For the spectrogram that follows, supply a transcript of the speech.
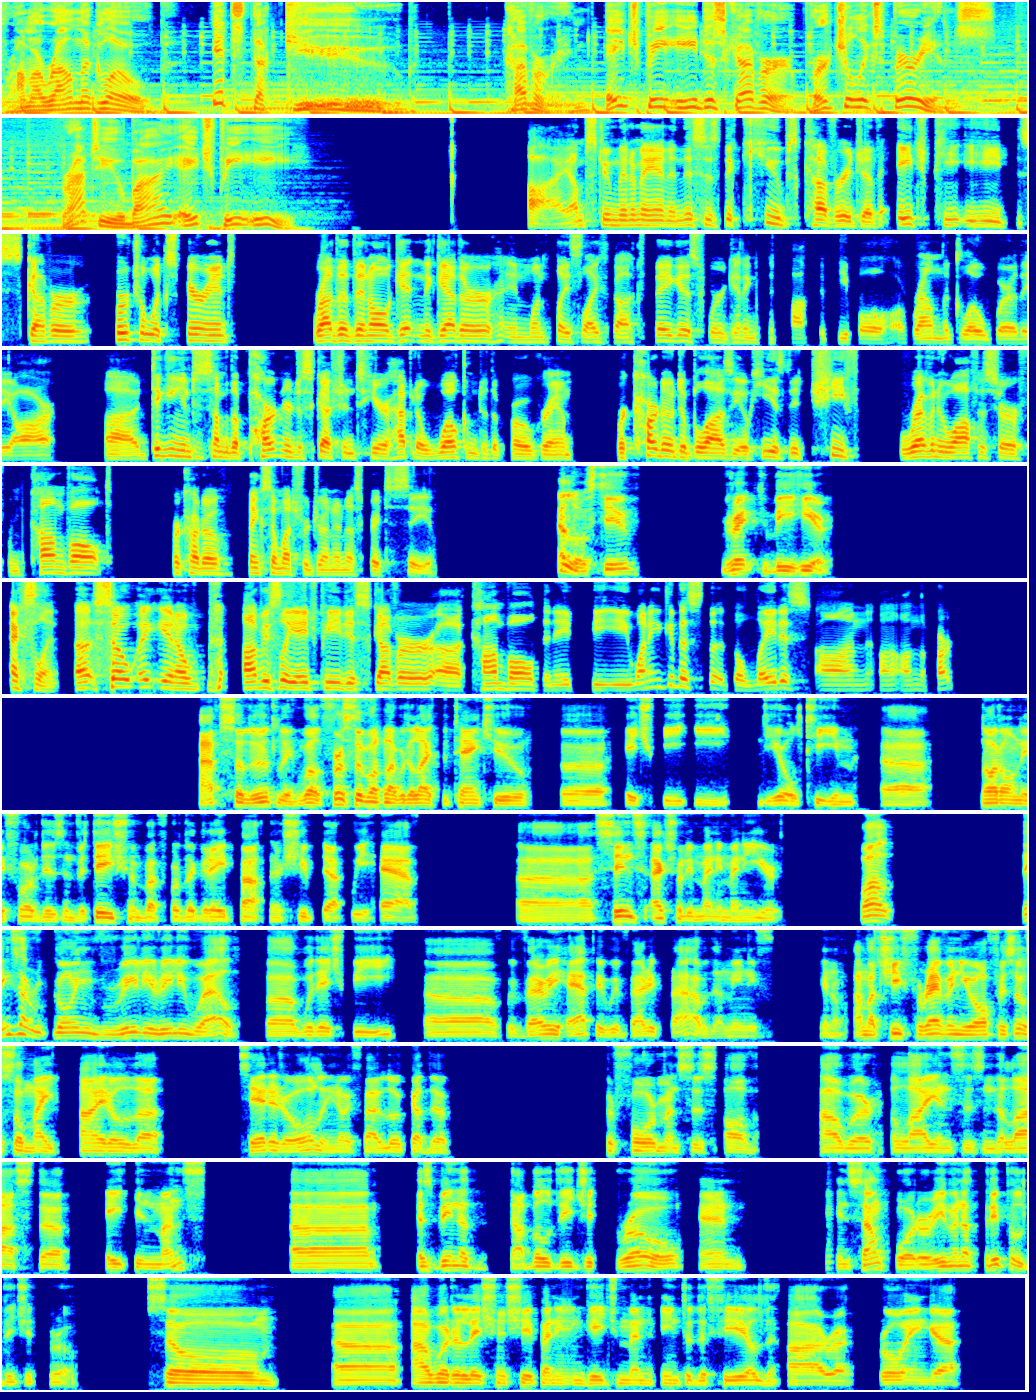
from around the globe. It's theCUBE, covering HPE Discover Virtual Experience. Brought to you by HPE. Hi, I'm Stu Miniman, and this is theCUBE's coverage of HPE Discover Virtual Experience. Rather than all getting together in one place like Las Vegas, we're getting to talk to people around the globe where they are. Uh, digging into some of the partner discussions here, happy to welcome to the program Riccardo Di Blasio. He is the Chief Revenue Officer from Commvault. Riccardo, thanks so much for joining us. Great to see you. Hello, Stu. Great to be here. Excellent. Uh, so, uh, you know, obviously HPE Discover, uh, Commvault, and HPE. Why don't you give us the, the latest on, on the partner? Absolutely. Well, first of all, I would like to thank you, uh, HPE, the old team, uh, not only for this invitation, but for the great partnership that we have uh, since actually many, many years. Well, things are going really, really well uh, with HPE. Uh, we're very happy. We're very proud. I mean, if you know, I'm a chief revenue officer, so my title uh, said it all. You know, if I look at the performances of our alliances in the last uh, 18 months, uh, has been a double-digit growth, and in some quarter even a triple-digit growth. So uh, our relationship and engagement into the field are growing uh,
